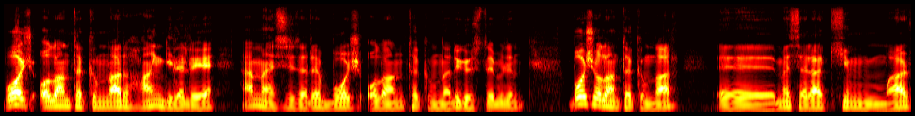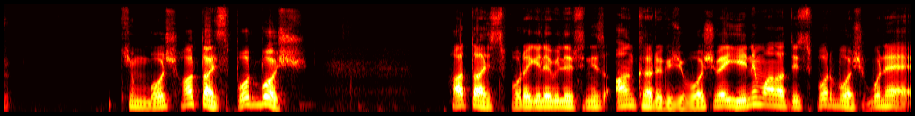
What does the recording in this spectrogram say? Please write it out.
Boş olan takımlar hangileri? Hemen sizlere boş olan takımları gösterebilirim. Boş olan takımlar eee, mesela kim var? Kim boş? Hatay Spor boş. Hatay Spor'a gelebilirsiniz. Ankara Gücü boş ve Yeni Malatya Spor boş. Bu ne?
